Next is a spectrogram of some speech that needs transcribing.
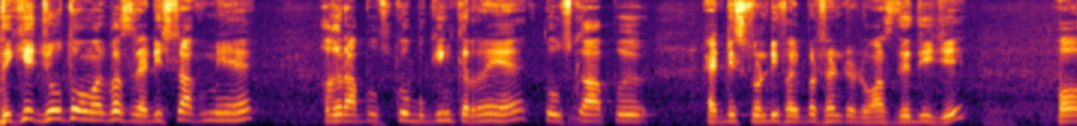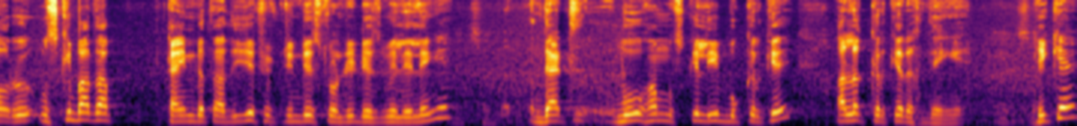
देखिए जो तो हमारे पास रेडी स्टॉक में है अगर आप उसको बुकिंग कर रहे हैं तो उसका आप at least twenty five percent advance दे दीजिए और उसके बाद आप टाइम बता दीजिए फिफ्टीन डेज ट्वेंटी डेज में ले लेंगे दैट अच्छा। वो हम उसके लिए बुक करके अलग करके रख देंगे अच्छा। ठीक है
